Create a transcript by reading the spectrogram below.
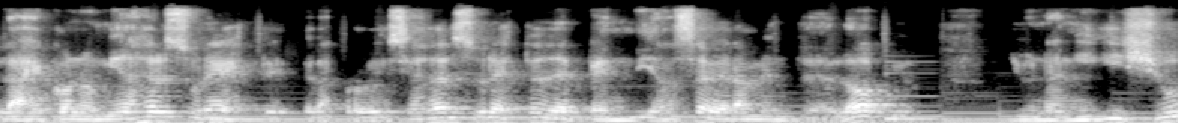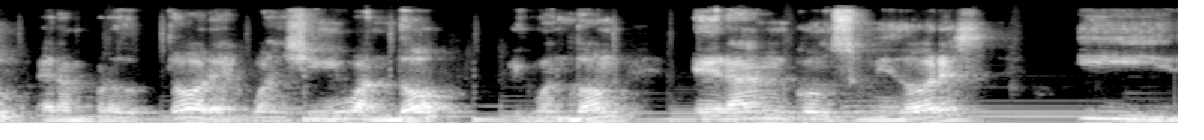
Las economías del sureste, de las provincias del sureste, dependían severamente del opio. Yunnan y Guizhou eran productores, Guangxi y Guangdong, y Guangdong eran consumidores y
